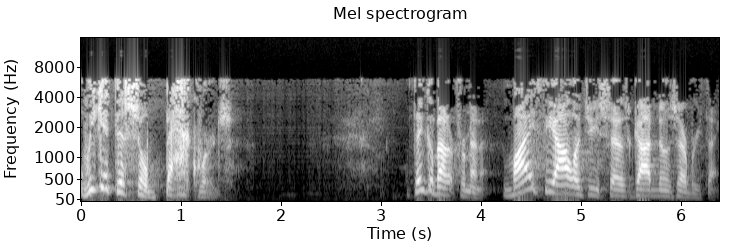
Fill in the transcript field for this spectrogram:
we get this so backwards. Think about it for a minute. My theology says God knows everything.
